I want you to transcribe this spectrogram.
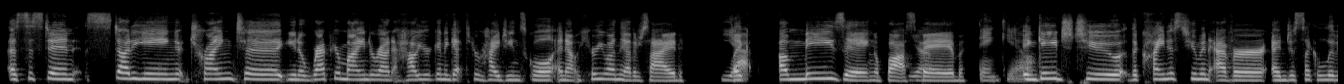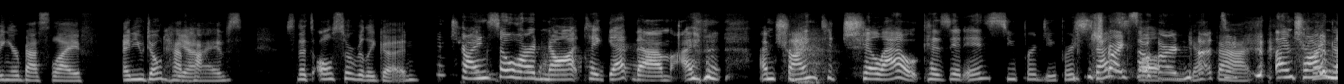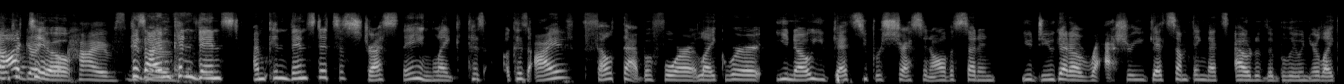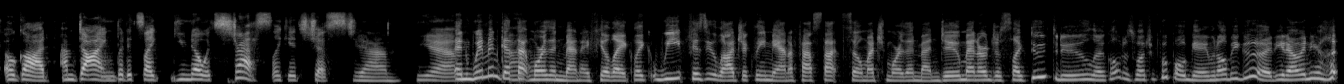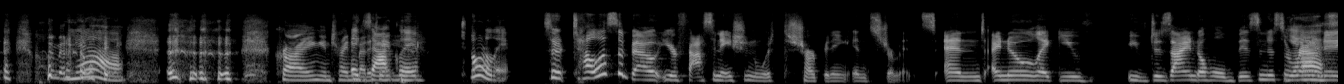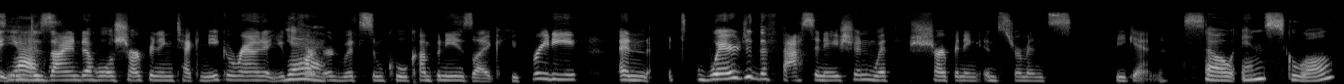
assistant studying trying to you know wrap your mind around how you're going to get through hygiene school and out here you are on the other side yeah like amazing boss Yeah. babe thank you engaged to the kindest human ever and just like living your best life and you don't have Yeah. hives So that's also really good. I'm trying so hard not to get them. I'm I'm trying to chill out because it is super duper stressful. Trying so hard Get not that. to. I'm trying not, get to. hives because I'm convinced I'm convinced it's a stress thing like because because I've felt that before like where you know you get super stressed and all of a sudden you do get a rash or you get something that's out of the blue and you're like oh god I'm dying but it's like you know it's stress like it's just Yeah. Yeah. And women get Uh, that more than men, I feel like. Like we physiologically manifest that so much more than men do. Men are just like, do do do, like I'll just watch a football game and I'll be good, you know. And you're like, women are like crying and trying to meditate. exactly totally So tell us about your fascination with sharpening instruments. And I know like you've you've designed a whole business around Yes, it. You've yes. designed a whole sharpening technique around it. You've Yeah. partnered with some cool companies like Hugh Freedy. And where did the fascination with sharpening instruments begin? so in school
